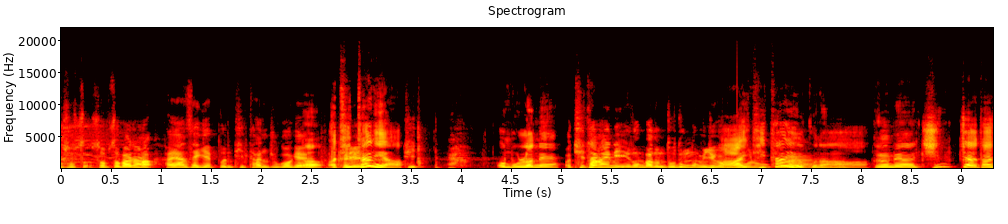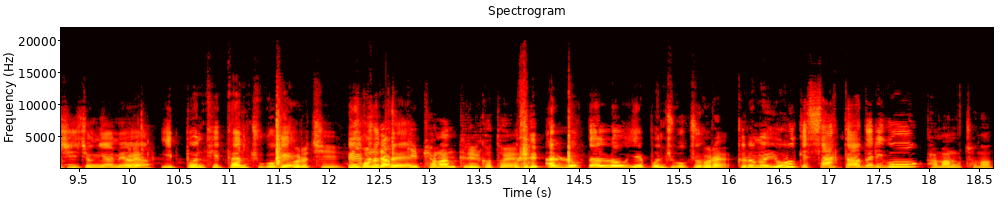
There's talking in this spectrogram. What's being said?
주걱 섭- 섭섭하잖아. 하얀색 예쁜 티탄 주걱에. 어, 아, 크릴- 티탄이야? 티, 어 몰랐네. 어, 티타나인이 이 돈 받으면 도둑놈이지 그거. 아, 이. 티탄이었구나. 그래. 어. 그러면 진짜 다시 정리하면 그래. 이쁜 티탄 주걱에 그렇지. 손잡기. 편한 그릴 커터에 알록달록 예쁜 주걱줄. 그래. 그러면 요렇게 싹 다 드리고 45,000원.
